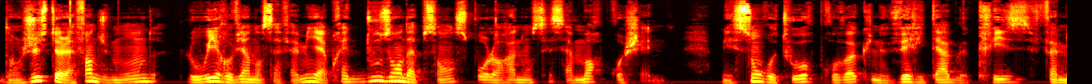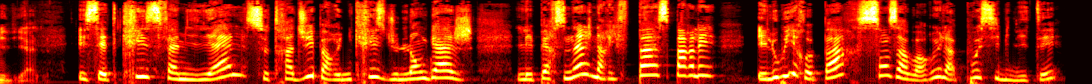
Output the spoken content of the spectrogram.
Dans Juste la fin du monde, Louis revient dans sa famille après 12 ans d'absence pour leur annoncer sa mort prochaine. Mais son retour provoque une véritable crise familiale. Et cette crise familiale se traduit par une crise du langage. Les personnages n'arrivent pas à se parler, et Louis repart sans avoir eu la possibilité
